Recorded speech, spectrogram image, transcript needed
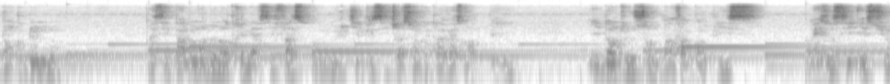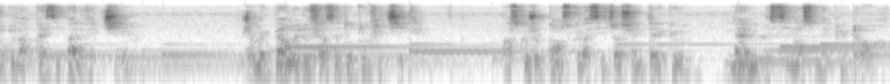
donc de nous, principalement de notre énergie face aux multiples situations que traverse notre pays et dont nous sommes parfois complices, mais aussi et surtout la principale victime. Je me permets de faire cette autocritique parce que je pense que la situation est telle que même le silence n'est plus d'or.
